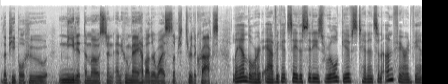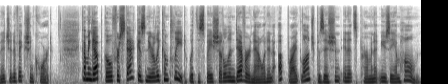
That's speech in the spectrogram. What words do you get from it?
the people who need it the most and, and who may have otherwise slipped through the cracks. Landlord advocates say the city's rule gives tenants an unfair advantage in eviction court. Coming up, Go for Stack is nearly complete, with the Space Shuttle Endeavour now in an upright launch position in its permanent museum home.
